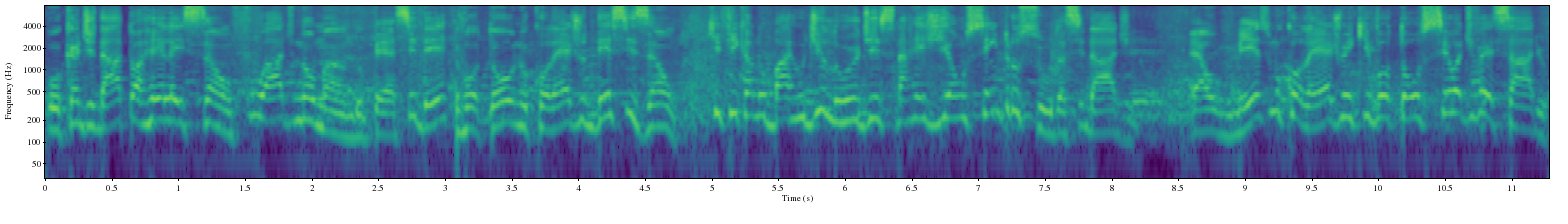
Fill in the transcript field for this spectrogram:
O candidato à reeleição, Fuad Noman, do PSD, votou no Colégio Decisão, que fica no bairro de Lourdes, na região centro-sul da cidade. É o mesmo colégio em que votou seu adversário,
